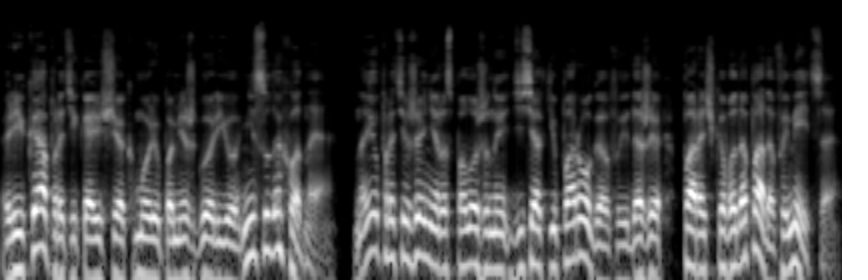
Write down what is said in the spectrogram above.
Река, протекающая к морю по межгорью, не судоходная. На ее протяжении расположены десятки порогов и даже парочка водопадов имеется.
